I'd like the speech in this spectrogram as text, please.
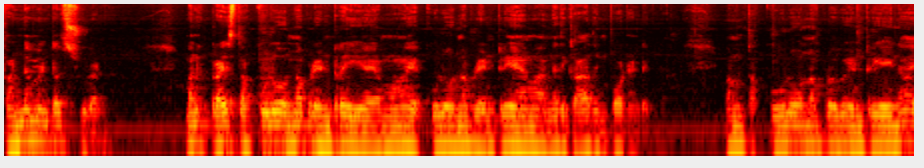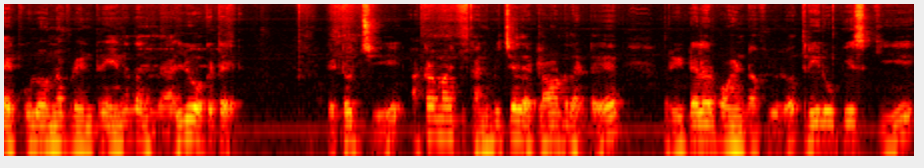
ఫండమెంటల్స్ చూడండి. మనకి ప్రైస్ తక్కువలో ఉన్నప్పుడు ఎంటర్ అయ్యామా ఎక్కువలో ఉన్నప్పుడు ఎంట్రీ అయ్యామా అనేది కాదు ఇంపార్టెంట్ మనం తక్కువలో ఉన్నప్పుడు ఎంట్రీ అయినా ఎక్కువలో ఉన్నప్పుడు ఎంట్రీ అయినా దాని వాల్యూ ఒకటే. ఎటు వచ్చి అక్కడ మనకి కనిపించేది ఎట్లా ఉంటుందంటే రీటైలర్ పాయింట్ ఆఫ్ వ్యూలో త్రీ రూపీస్కి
